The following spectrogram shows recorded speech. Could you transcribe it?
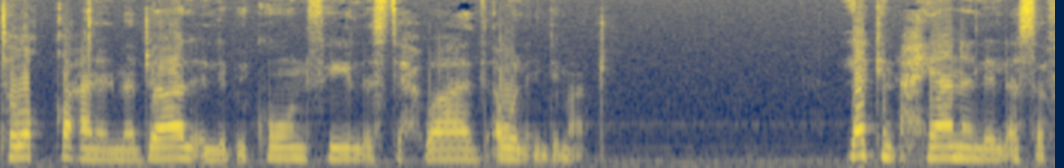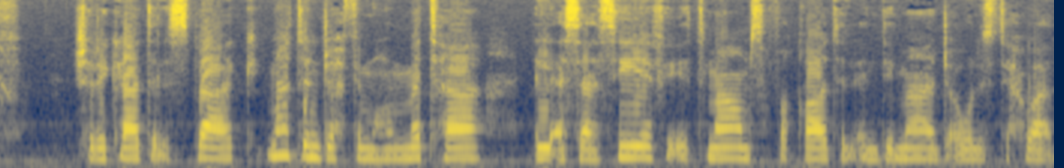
توقع عن المجال اللي بيكون فيه الاستحواذ أو الاندماج. لكن أحيانا للأسف شركات الإسباك ما تنجح في مهمتها الأساسية في إتمام صفقات الاندماج أو الاستحواذ.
